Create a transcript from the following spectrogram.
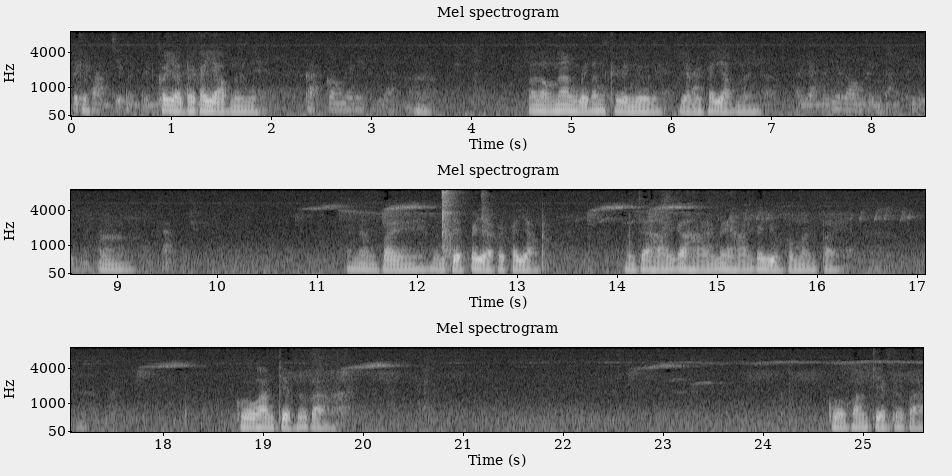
เป็นความเจ็บมันเป็น ก็อย่าไปขยับมันนี่ก็ไม่ได้ขยับก็ลองนั่งไปทั้งคืนดูเลยอย่าไปขยับมันยังไม่ได้ลองถึงทั้งคืนนะนั่งไป มันเจ็บก็อย่าไปขยับ มันจะหายก็หายไม่หายก็อยู่กับมันไป กลัวความเจ็บหรือเปล่ากลัวความเจ็บหรือเปล่า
